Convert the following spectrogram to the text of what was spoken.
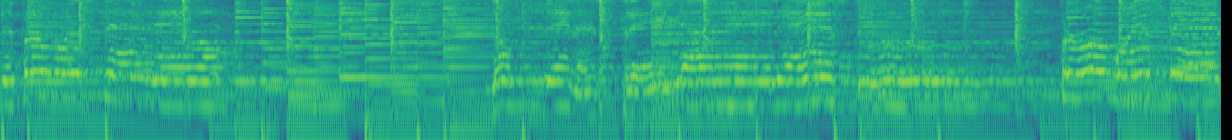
de promo estéreo, donde la estrella eres tú. Promo estéreo.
